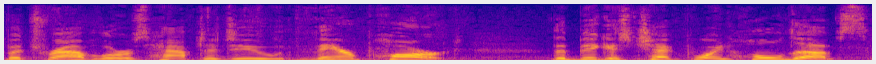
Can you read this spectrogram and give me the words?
But travelers have to do their part. The biggest checkpoint holdups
